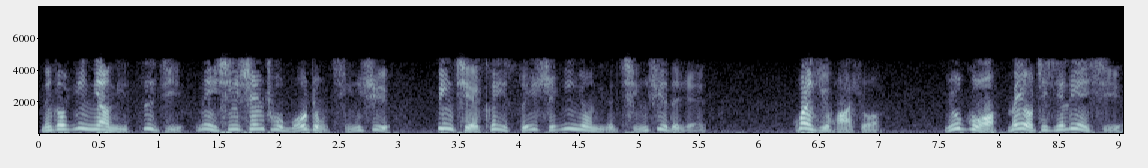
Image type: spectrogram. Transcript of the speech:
能够酝酿你自己内心深处某种情绪，并且可以随时运用你的情绪的人。换句话说，如果没有这些练习，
